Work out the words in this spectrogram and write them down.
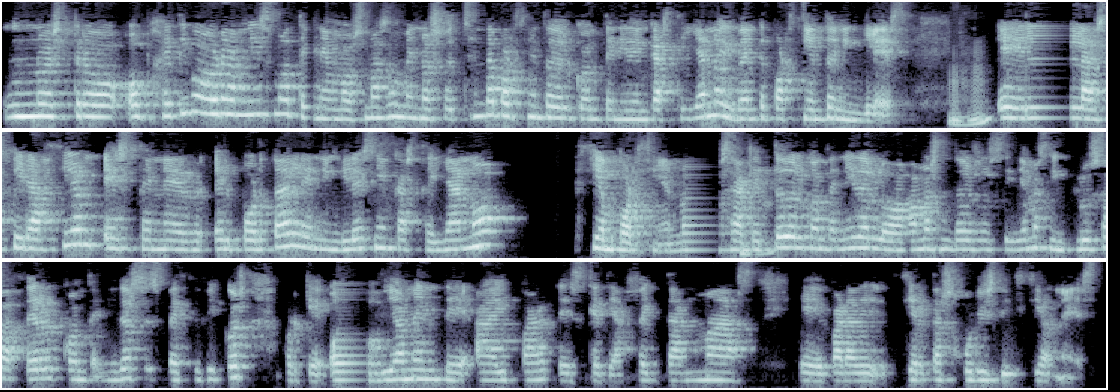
Nuestro objetivo ahora mismo tenemos más o menos 80% del contenido en castellano y 20% en inglés. la aspiración es tener el portal en inglés y en castellano 100%, o sea, que todo el contenido lo hagamos en todos los idiomas, incluso hacer contenidos específicos, porque obviamente hay partes que te afectan más eh, para ciertas jurisdicciones.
